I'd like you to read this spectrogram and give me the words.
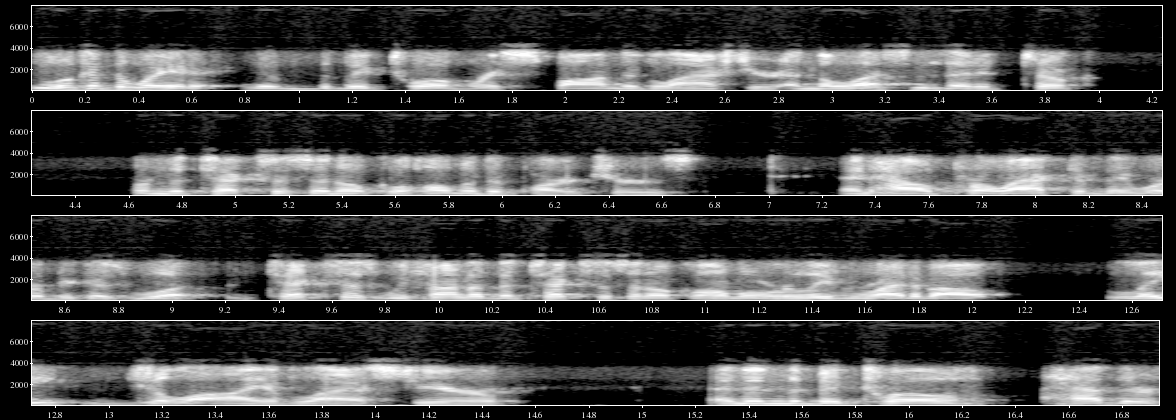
look at the way it, the, the Big 12 responded last year and the lessons that it took from the Texas and Oklahoma departures and how proactive they were. Because what Texas, we found out that Texas and Oklahoma were leaving right about late July of last year, and then the Big 12 had their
